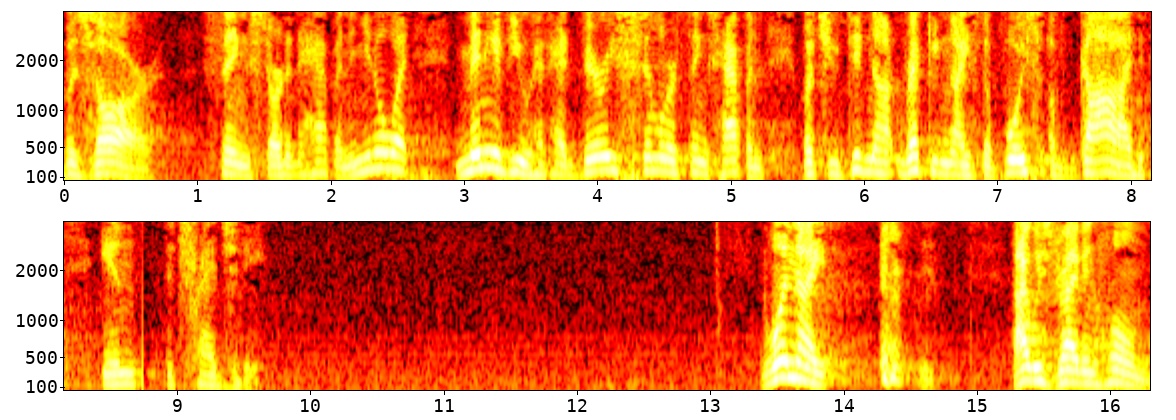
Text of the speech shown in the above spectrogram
bizarre things started to happen. And you know what? Many of you have had very similar things happen, but you did not recognize the voice of God in the tragedy. one night, I was driving home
